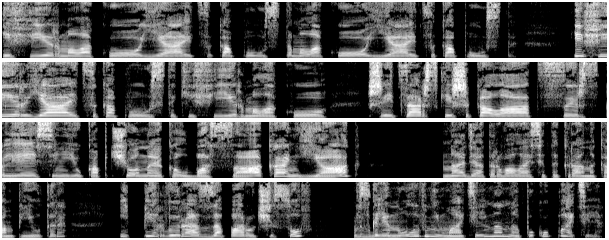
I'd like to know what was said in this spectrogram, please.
Кефир, молоко, яйца, капуста, молоко, яйца, капуста. Кефир, яйца, капуста, кефир, молоко, швейцарский шоколад, сыр с плесенью, копченая колбаса, коньяк. Надя оторвалась от экрана компьютера и первый раз за пару часов взглянула внимательно на покупателя.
